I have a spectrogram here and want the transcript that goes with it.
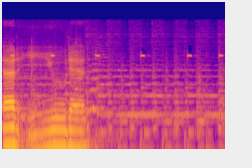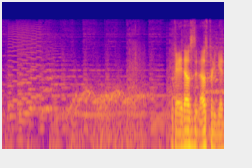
Dead, you dead. Okay, that was that was pretty good.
